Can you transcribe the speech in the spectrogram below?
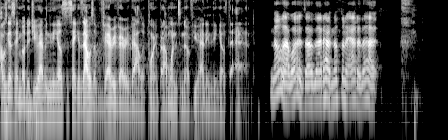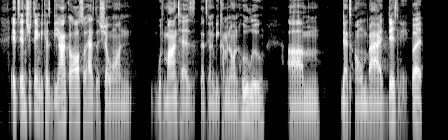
I was gonna say, Mo. Did you have anything else to say? Because that was a very very valid point. But I wanted to know if you had anything else to add. No, that was. I, I'd have nothing to add to that. It's interesting because Bianca also has the show on with Montez that's going to be coming on Hulu. Um, that's owned by Disney. But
